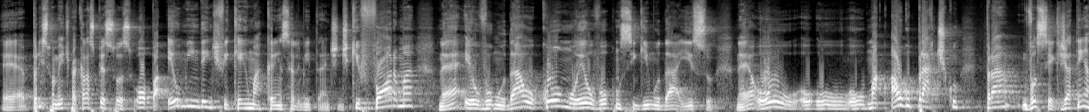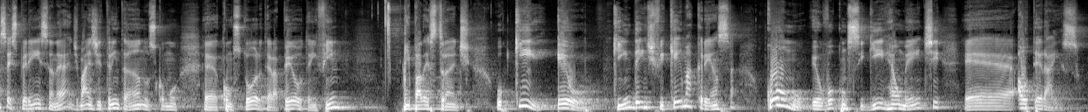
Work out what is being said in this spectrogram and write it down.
é, principalmente para aquelas pessoas. Opa, eu me identifiquei uma crença limitante. De que forma né, eu vou mudar ou como eu vou conseguir mudar isso? Né? Ou, ou, ou uma, algo prático para você que já tem essa experiência né, de mais de 30 anos como é, consultor, terapeuta, enfim e palestrante, o que eu, que identifiquei uma crença, como eu vou conseguir realmente é, alterar isso?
